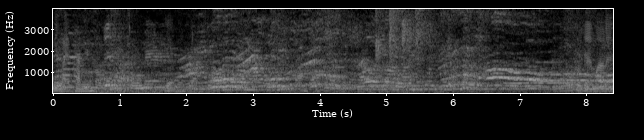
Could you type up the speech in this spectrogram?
มีหลายพันนะเยอะเลยตัวใหญ่มากเลย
